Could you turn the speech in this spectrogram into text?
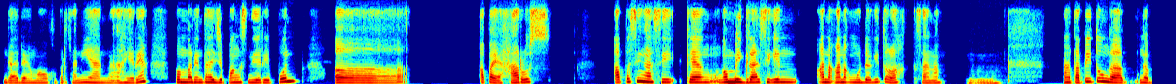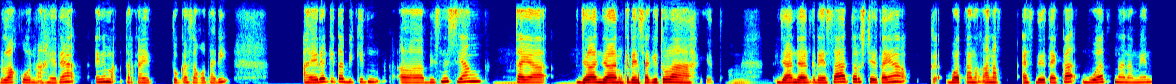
nggak ada yang mau ke pertanian. Nah akhirnya pemerintah Jepang sendiri pun uh, apa ya harus apa sih ngasih kayak ngemigrasiin anak-anak muda gitu loh ke sana. Mm-hmm. Nah tapi itu nggak nggak berlaku. Nah akhirnya ini terkait tugas aku tadi. Akhirnya kita bikin uh, bisnis yang kayak jalan-jalan ke desa gitulah gitu. Hmm. Jalan-jalan ke desa terus ceritanya buat anak-anak SD TK buat nanamin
